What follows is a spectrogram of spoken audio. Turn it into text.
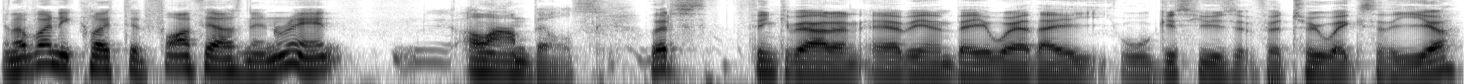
and I've only collected five thousand in rent. Alarm bells. Let's think about an Airbnb where they will just use it for two weeks of the year,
